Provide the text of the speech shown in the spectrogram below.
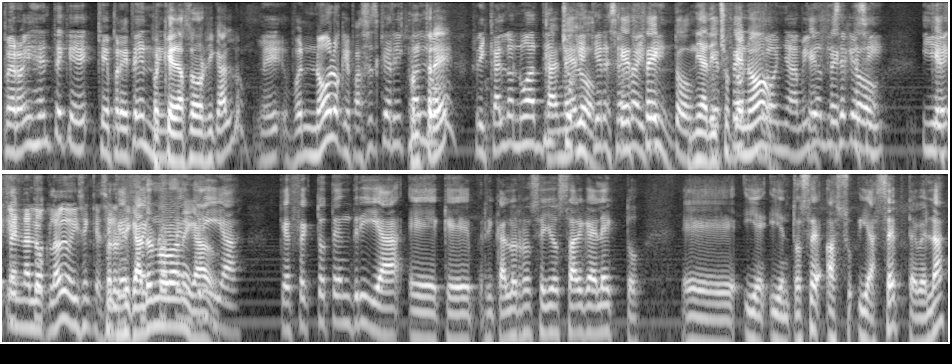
Pero hay gente que, que pretende... pues queda solo Ricardo. Eh, pues no, lo que pasa es que Ricardo, tres. Ricardo no ha dicho Canelo, que quiere ¿qué ser rating. efecto? Ni ha dicho que no. Doña Miriam dice que sí y eh, efecto- Arnaldo Claudio dicen que sí. Pero ¿Qué Ricardo no lo ha negado. tendría- ¿Qué efecto tendría eh, que Ricardo Rosselló salga electo eh, y, y entonces asu- y acepte, ¿verdad?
